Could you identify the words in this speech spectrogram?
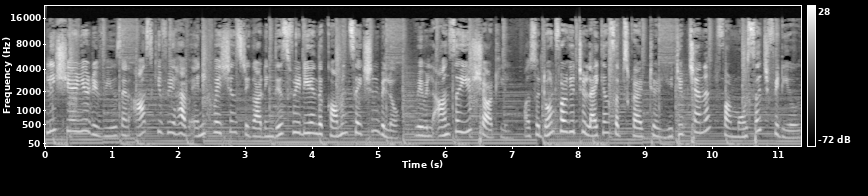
Please share your reviews and ask if you have any questions regarding this video in the comment section below. We will answer you shortly. Also don't forget to like and subscribe to our YouTube channel for more such videos.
